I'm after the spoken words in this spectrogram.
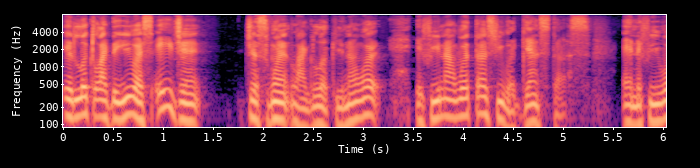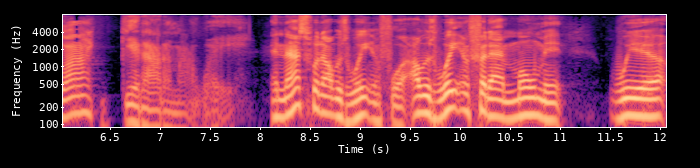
it looked like the US agent just went like, look, you know what? If you're not with us, you against us. And if you are, get out of my way. and that's what I was waiting for. I was waiting for that moment where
